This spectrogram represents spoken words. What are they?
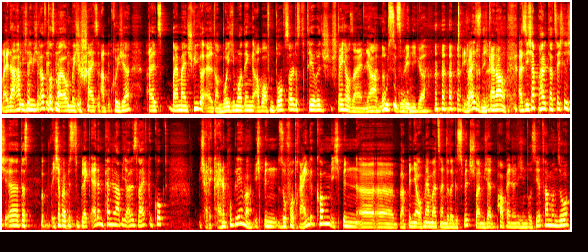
Weil da habe ich nämlich öfters mal irgendwelche Scheißabbrüche als bei meinen Schwiegereltern, wo ich immer denke, aber auf dem Dorf soll das theoretisch schwächer sein. Ja, es Pustekuchen. weniger. Ich weiß es nicht, keine Ahnung. Also ich habe halt tatsächlich äh, das, ich habe ja bis zu Black Adam Panel habe ich alles live geguckt. Ich hatte keine Probleme. Ich bin sofort reingekommen. Ich bin, äh, äh, bin ja auch mehrmals dann wieder geswitcht, weil mich halt ein paar Panel nicht interessiert haben und so.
